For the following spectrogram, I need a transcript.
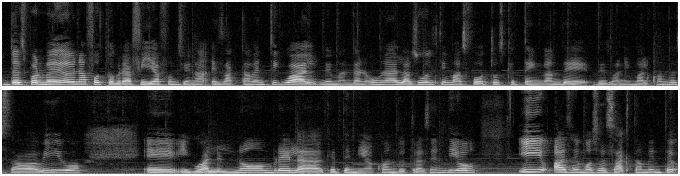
Entonces, por medio de una fotografía funciona exactamente igual. Me mandan una de las últimas fotos que tengan de, su animal cuando estaba vivo, eh, igual el nombre, la edad que tenía cuando trascendió y hacemos exactamente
